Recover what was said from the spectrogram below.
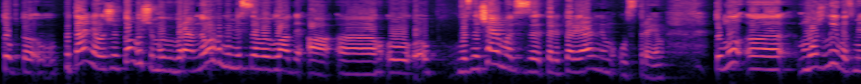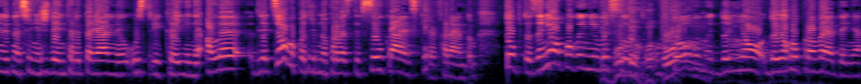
Тобто питання лише в тому, що ми вибираємо не органи місцевої влади, а е, о- о- з територіальним устроєм. Тому е, можливо змінити на сьогоднішній день територіальний устрій країни, але для цього потрібно провести всеукраїнський референдум. Тобто за нього повинні висловити готовими до нього до його проведення,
